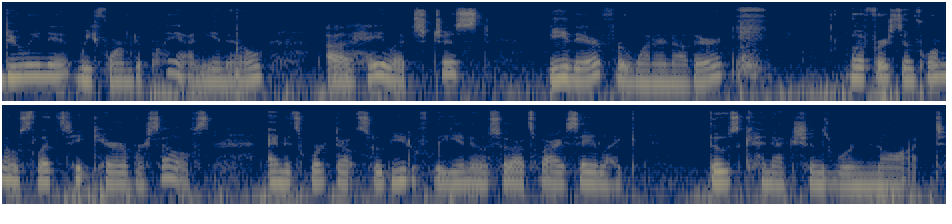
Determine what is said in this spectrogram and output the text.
doing it we formed a plan you know uh, hey let's just be there for one another. But first and foremost let's take care of ourselves. And it's worked out so beautifully you know so that's why i say like those connections were not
